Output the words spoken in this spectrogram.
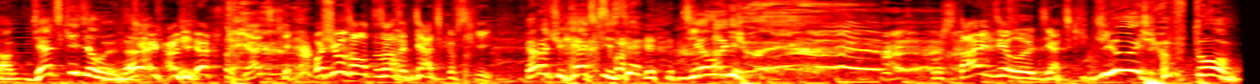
Там дядьки делают, да? Конечно, дядьки. Почему завод называется дядьковский? Короче, дядьки дело не... Хрусталь делают дядьки. Дело не в том,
